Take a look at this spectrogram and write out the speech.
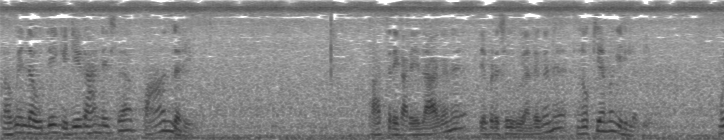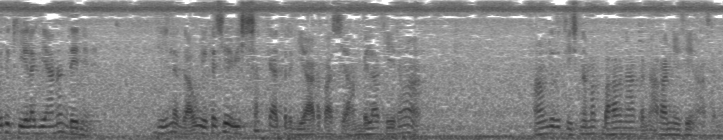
පහුවෙන්ද උදේ ගෙඩිය ගහන්න ඉස්සලා පාන්දරේ පාත්‍රේ කරේ දාගෙන දෙපඩ සූරු ඇඳගෙන නොකියම ගිහිල්ලා තියෙනවා. මොකද කියලා ගියා නම් දෙන්නේ නැහැ. ගිහිල්ලා ගව් 120ක් ඈතට ගියාට පස්සේ හම්බෙලා කියනවා ආම්දුරු 39ක් භාවනා කරන අරණ්‍ය සීනාසනය.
